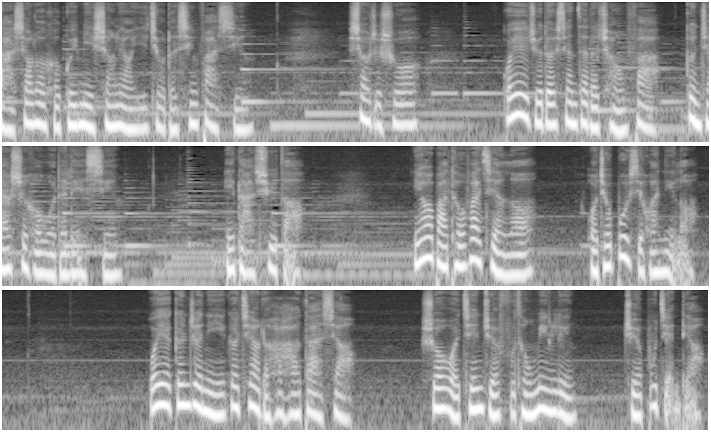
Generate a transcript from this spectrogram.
打消了和闺蜜商量已久的新发型，笑着说：“我也觉得现在的长发更加适合我的脸型。”你打趣道：“你要把头发剪了，我就不喜欢你了。”我也跟着你一个劲儿的哈哈大笑，说我坚决服从命令，绝不剪掉。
